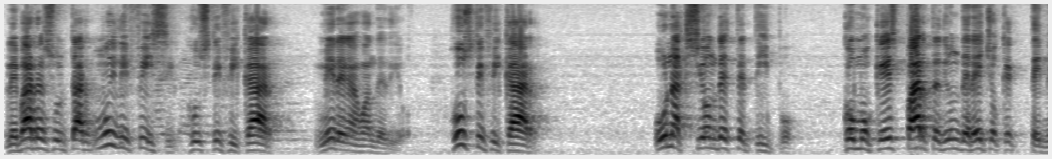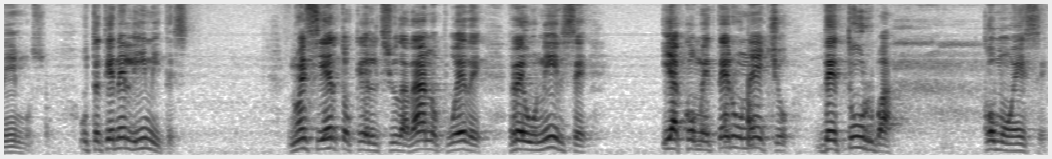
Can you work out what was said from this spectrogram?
le va a resultar muy difícil justificar, miren a Juan de Dios, justificar una acción de este tipo como que es parte de un derecho que tenemos. Usted tiene límites. No es cierto que el ciudadano puede reunirse y acometer un hecho de turba como ese.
